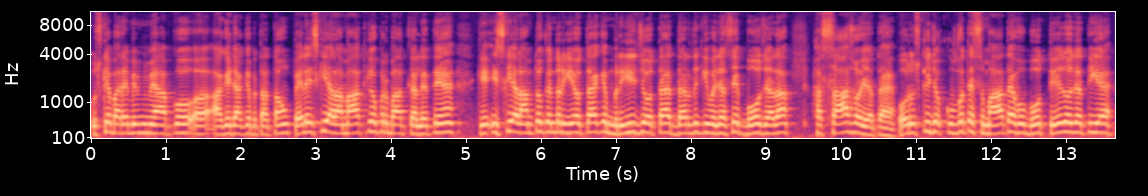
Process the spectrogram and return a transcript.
उसके बारे में भी मैं आपको आगे जाके बताता हूँ। पहले इसकी अलामत के ऊपर बात कर लेते हैं कि इसकी अलामतों के अंदर ये होता है कि मरीज़ जो होता है, दर्द की वजह से बहुत ज़्यादा हसास हो जाता है और उसकी जो कुत समात है, वो बहुत तेज़ हो जाती है।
